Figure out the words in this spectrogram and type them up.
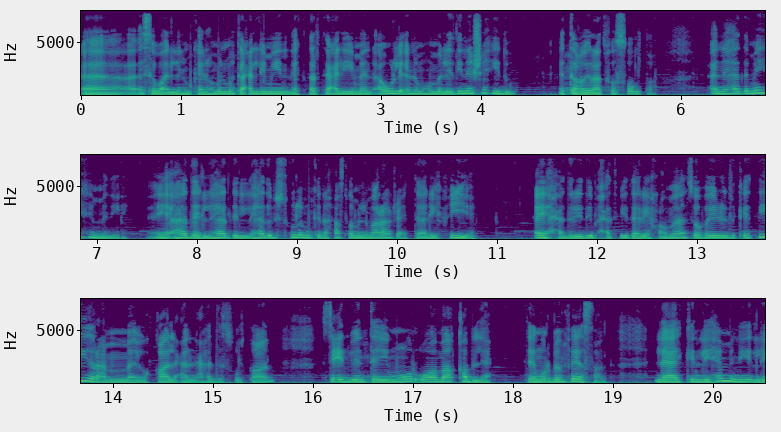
آه، سواء لأنهم كانوا هم المتعلمين أكثر تعليما أو لأنهم هم الذين شهدوا التغيرات في السلطة. أنا هذا ما يهمني. أي- هذا هذا هذا بسهولة ممكن أحصله من المراجع التاريخية. أي حد يريد يبحث في تاريخ عمان سوف يجد الكثير عما يقال عن عهد السلطان سعيد بن تيمور وما قبله تيمور بن فيصل. لكن اللي يهمني اللي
